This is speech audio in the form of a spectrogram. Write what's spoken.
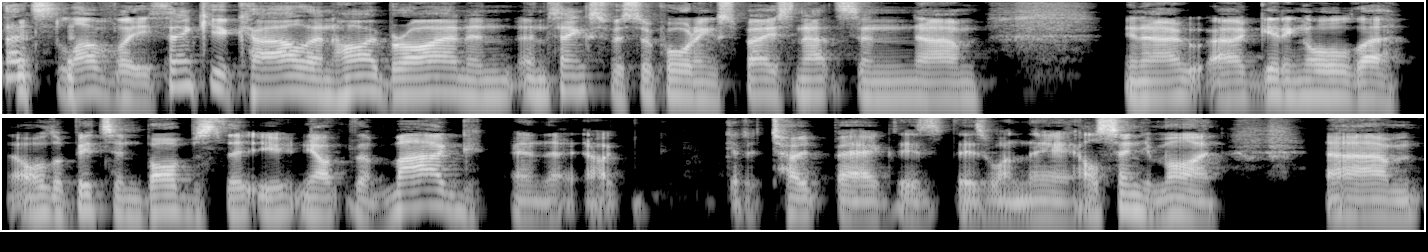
that's lovely. Thank you, Carl, and hi, Brian, and, and thanks for supporting Space Nuts and um, you know uh, getting all the all the bits and bobs that you, you know the mug and the, uh, get a tote bag. There's there's one there. I'll send you mine. Um,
